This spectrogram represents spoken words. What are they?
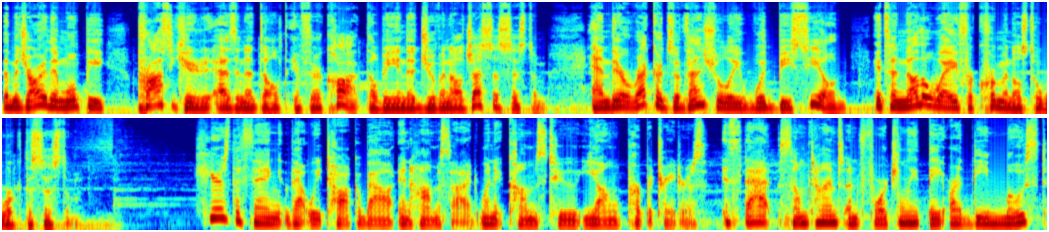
the majority of them won't be prosecuted as an adult if they're caught. They'll be in the juvenile justice system. And their records eventually would be sealed. It's another way for criminals to work the system. Here's the thing that we talk about in homicide when it comes to young perpetrators is that sometimes, unfortunately, they are the most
